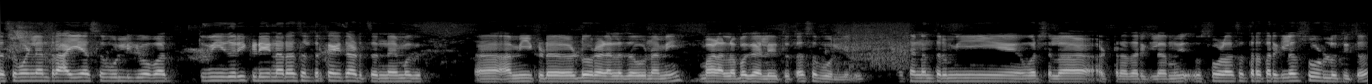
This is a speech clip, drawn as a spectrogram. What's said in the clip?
तसं म्हणल्यानंतर आई असं बोलली की बाबा तुम्ही जर इकडे येणार असाल तर काहीच अडचण नाही. मग आम्ही इकडं ढोराळ्याला जाऊन आम्ही बाळाला बघायला येतो. तसं बोललेली. त्याच्यानंतर मी वर्षाला अठरा तारखेला म्हणजे सोळा सतरा तारखेला सोडलो तिथं.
